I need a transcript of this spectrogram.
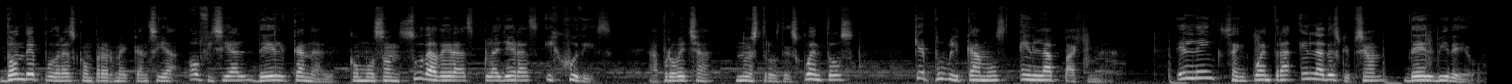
donde podrás comprar mercancía oficial del canal, como son sudaderas, playeras y hoodies. Aprovecha nuestros descuentos que publicamos en la página. El link se encuentra en la descripción del video.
